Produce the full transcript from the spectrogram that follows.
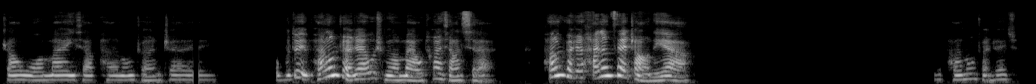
让我卖一下盘龙转债。哦，不对，盘龙转债为什么要卖？我突然想起来，盘龙转债还能再涨的呀。盘龙转债去。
